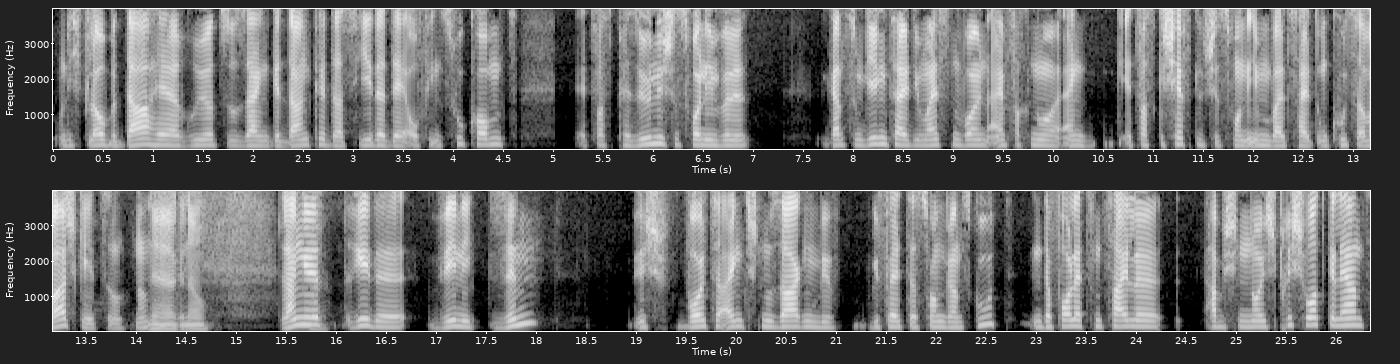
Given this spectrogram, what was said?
Und ich glaube, daher rührt so sein Gedanke, dass jeder, der auf ihn zukommt, etwas Persönliches von ihm will. Ganz im Gegenteil, die meisten wollen einfach nur ein etwas Geschäftliches von ihm, weil es halt um Cool Savage geht. So, ne? Ja, genau. Lange Rede, wenig Sinn. Ich wollte eigentlich nur sagen, mir gefällt der Song ganz gut. In der vorletzten Zeile habe ich ein neues Sprichwort gelernt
